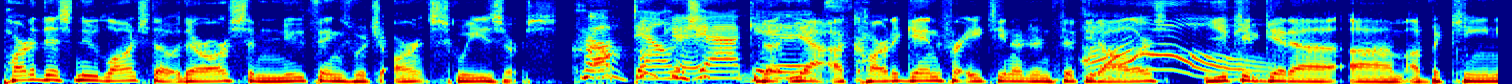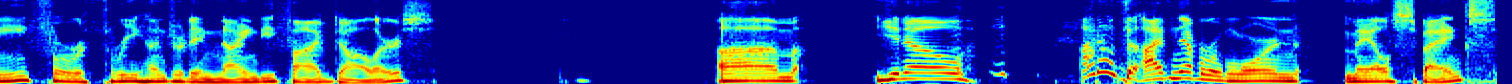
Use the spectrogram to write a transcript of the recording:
part of this new launch though. There are some new things which aren't squeezers. crop Oh, down okay. jackets? The- yeah, a cardigan for eighteen hundred and fifty dollars. You could get a um, a bikini for three hundred and ninety five dollars. Um, you know, I don't. Th- I've never worn male Spanx,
